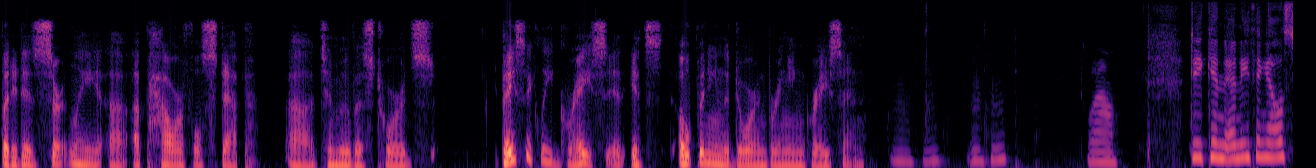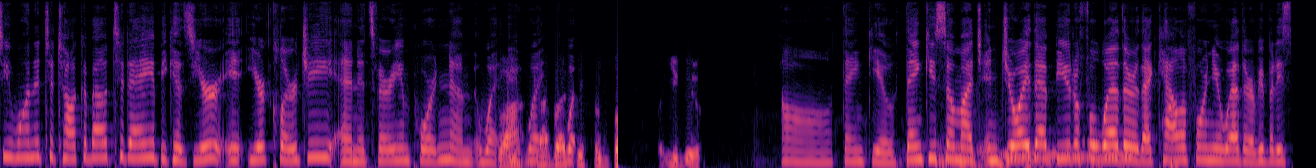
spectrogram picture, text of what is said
But it is certainly a, a powerful step uh, to move us towards basically grace. It, it's opening the door and bringing grace in. Mm-hmm. Mm-hmm. Wow. Deacon, anything else you wanted to talk about today? Because you're you're clergy, and it's very important. Um, what Well, what, God what you what you do. Oh, thank you, thank you so much. Enjoy that beautiful weather, that California weather. Everybody's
